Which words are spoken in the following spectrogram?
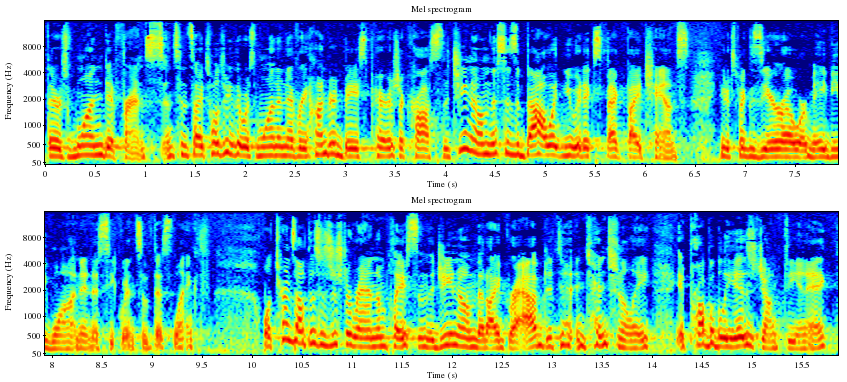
There's one difference. And since I told you there was one in every 100 base pairs across the genome, this is about what you would expect by chance. You'd expect zero or maybe one in a sequence of this length. Well, it turns out this is just a random place in the genome that I grabbed intentionally. It probably is junk DNA.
